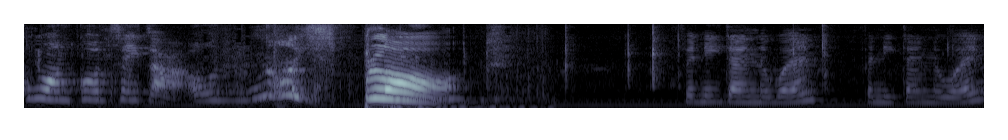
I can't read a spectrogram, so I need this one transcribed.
Go on, go on, save that. Oh, nice block! Vinny down the wing. Vinny down the wing.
